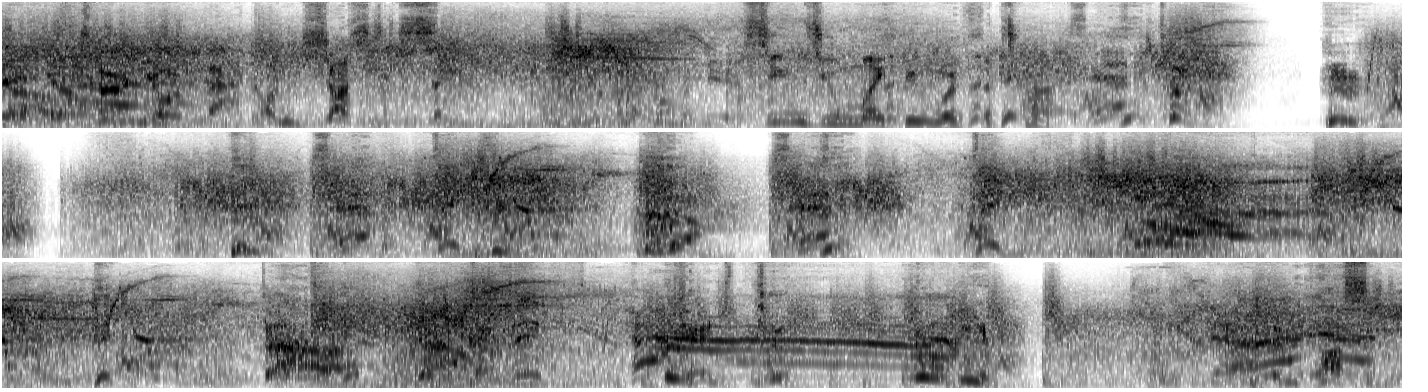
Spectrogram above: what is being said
Turn your back on justice! Seems you might be worth the time. Impossible!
